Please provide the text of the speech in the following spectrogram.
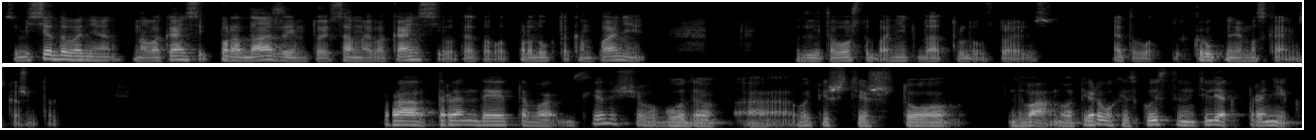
собеседование, на вакансии, к продаже им той самой вакансии, вот этого вот продукта компании, для того, чтобы они туда трудоустроились. Это вот крупными мазками, скажем так. Про тренды этого следующего года а, вы пишете, что два. Ну, во-первых, искусственный интеллект проник.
